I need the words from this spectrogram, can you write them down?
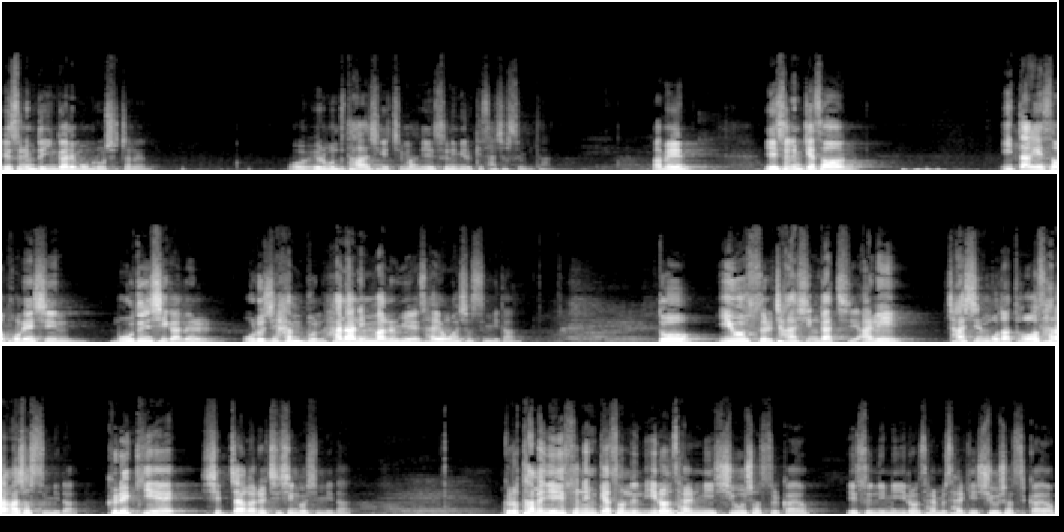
예수님도 인간의 몸으로 오셨잖아요. 어, 여러분도 다 아시겠지만 예수님이 이렇게 사셨습니다. 아멘. 예수님께서는 이 땅에서 보내신 모든 시간을 오로지 한 분, 하나님만을 위해 사용하셨습니다. 또 이웃을 자신같이, 아니, 자신보다 더 사랑하셨습니다. 그랬기에 십자가를 지신 것입니다. 그렇다면 예수님께서는 이런 삶이 쉬우셨을까요? 예수님이 이런 삶을 살기 쉬우셨을까요?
